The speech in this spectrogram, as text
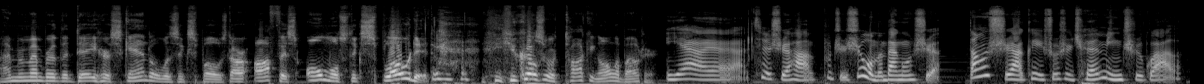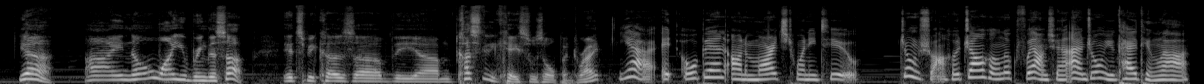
I remember the day her scandal was exposed. Our office almost exploded. you girls were talking all about her. Yeah, yeah, yeah. 确实哈，不只是我们办公室，当时啊可以说是全民吃瓜了。Yeah, I know why you bring this up. It's because of the um, custody case was opened, right? Yeah, it opened on March 22. 郑爽和张恒的抚养权案终于开庭了。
